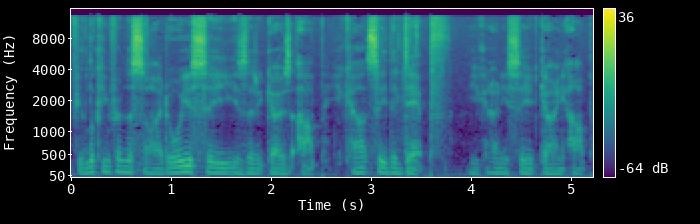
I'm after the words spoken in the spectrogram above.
if you're looking from the side, all you see is that it goes up. You can't see the depth, you can only see it going up.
